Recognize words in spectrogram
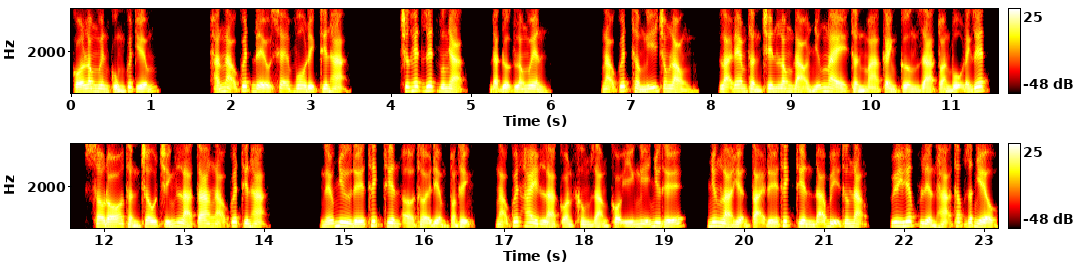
Có Long Nguyên cùng quyết kiếm. Hắn ngạo quyết đều sẽ vô địch thiên hạ. Trước hết giết Vương Nhạc, đạt được Long Nguyên. Ngạo quyết thầm nghĩ trong lòng, lại đem thần trên long đảo những này thần ma cảnh cường giả toàn bộ đánh giết, sau đó thần châu chính là ta ngạo quyết thiên hạ. Nếu như đế thích thiên ở thời điểm toàn thịnh, ngạo quyết hay là còn không dám có ý nghĩ như thế, nhưng là hiện tại đế thích thiên đã bị thương nặng, uy hiếp liền hạ thấp rất nhiều.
